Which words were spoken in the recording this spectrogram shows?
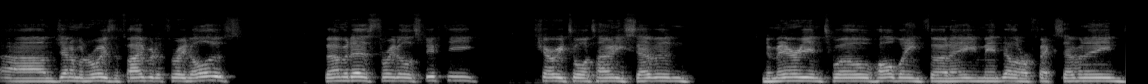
Um, Gentleman Roy is the favourite at $3. Bermudez, $3.50. Cherry Tortoni, 7 Numerian 12, Holbein 13, Mandela Effect 17,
